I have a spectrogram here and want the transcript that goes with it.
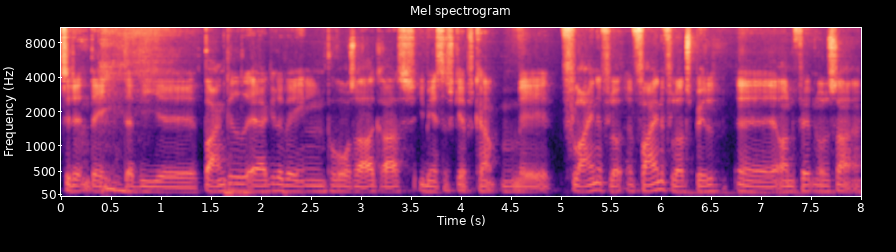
til den dag, da vi øh, bankede ærkerivalen på vores eget græs i mesterskabskampen med flyende flot, flyende flot spil øh, og en 5-0 sejr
